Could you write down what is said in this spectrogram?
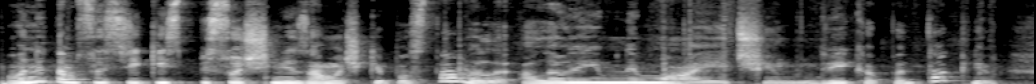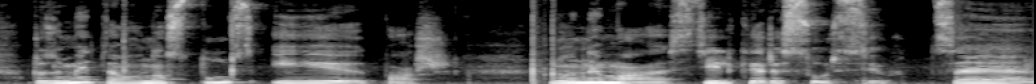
Вони там якісь пісочні замочки поставили, але їм немає чим. Двійка пентаклів, розумієте, у нас туз і паш. Ну, нема стільки ресурсів. Це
